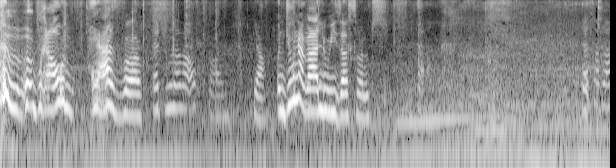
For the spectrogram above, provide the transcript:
Braun. Ja, so. Der Juna war auch braun. Ja. Und Juna war Luisas Hund. Der ist aber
